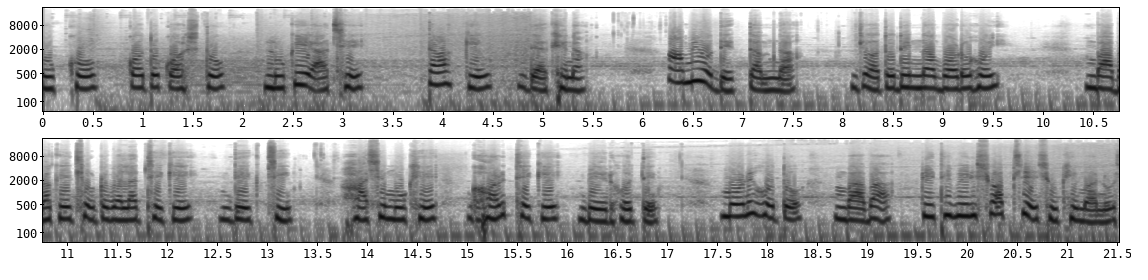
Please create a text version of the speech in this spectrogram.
দুঃখ, কত কষ্ট লুকিয়ে আছে তা কেউ দেখে না। আমিও দেখতাম না, যতদিন না বড় হই। বাবাকে ছোটোবেলা থেকে দেখছি হাসি মুখে ঘর থেকে বের হতে। মনে হতো, বাবা পৃথিবীর সবচেয়ে সুখী মানুষ।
